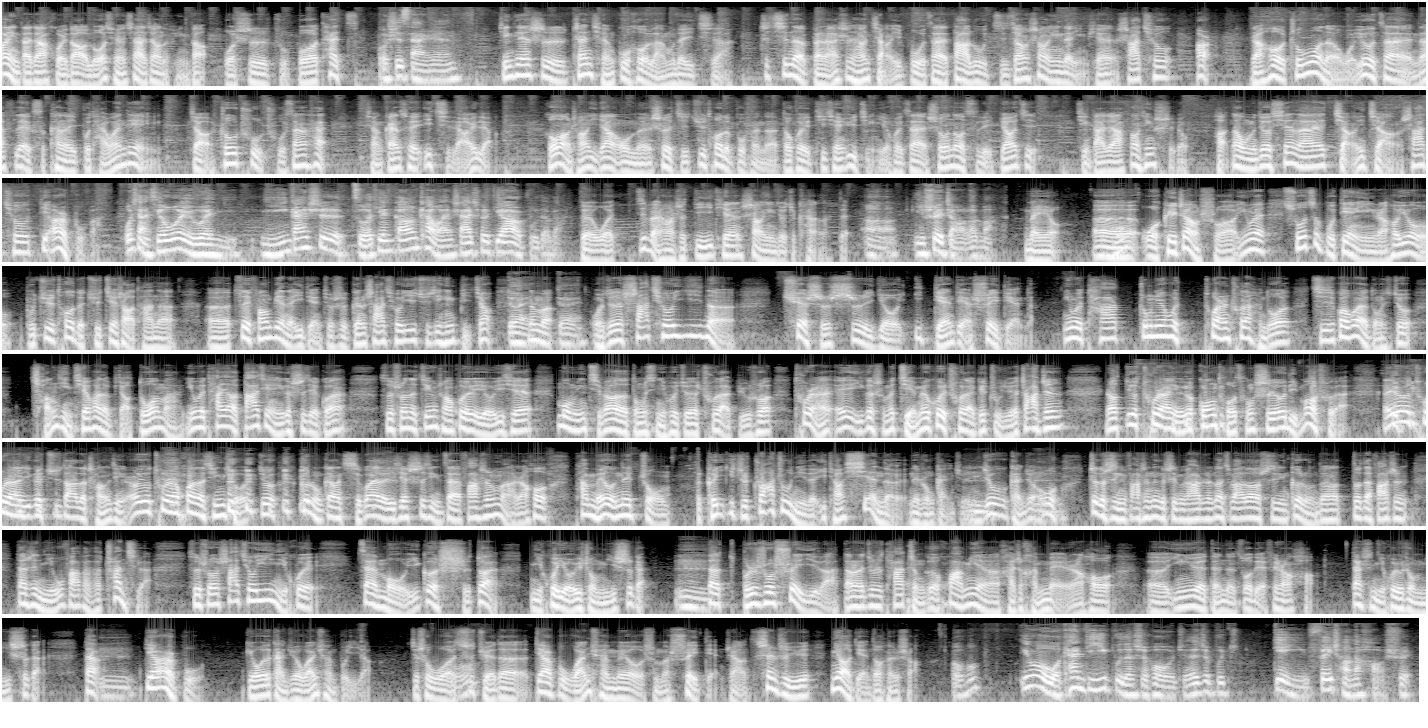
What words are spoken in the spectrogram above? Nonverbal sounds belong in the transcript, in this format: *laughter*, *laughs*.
欢迎大家回到螺旋下降的频道，我是主播太子，我是散人。今天是瞻前顾后栏目的一期啊，这期呢本来是想讲一部在大陆即将上映的影片《沙丘二》，然后周末呢我又在 Netflix 看了一部台湾电影，叫《周处除三害》，想干脆一起聊一聊。和往常一样，我们涉及剧透的部分呢都会提前预警，也会在 Show Notes 里标记，请大家放心使用。好，那我们就先来讲一讲《沙丘》第二部吧。我想先问一问你，你应该是昨天刚看完《沙丘》第二部的吧？对，我基本上是第一天上映就去看了。对，啊，你睡着了吗？没有。呃，我可以这样说，因为说这部电影，然后又不剧透的去介绍它呢，呃，最方便的一点就是跟《沙丘一》去进行比较。对，那么对，我觉得《沙丘一》呢，确实是有一点点睡点的。因为它中间会突然出来很多奇奇怪怪的东西，就场景切换的比较多嘛。因为它要搭建一个世界观，所以说呢，经常会有一些莫名其妙的东西，你会觉得出来。比如说，突然哎，一个什么姐妹会出来给主角扎针，然后又突然有一个光头从石油里冒出来，哎，又突然一个巨大的场景，然后又突然换了星球，就各种各样奇怪的一些事情在发生嘛。然后它没有那种。可以一直抓住你的一条线的那种感觉，你就感觉哦，这个事情发生，那个事情发生，乱七八糟的事情各种都都在发生，但是你无法把它串起来。所以说，沙丘一你会在某一个时段，你会有一种迷失感，嗯，但不是说睡意了，当然就是它整个画面啊还是很美，然后呃音乐等等做的也非常好，但是你会有一种迷失感。但第二部给我的感觉完全不一样。就是我是觉得第二部完全没有什么睡点这样子，甚至于尿点都很少哦。因为我看第一部的时候，我觉得这部电影非常的好睡，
